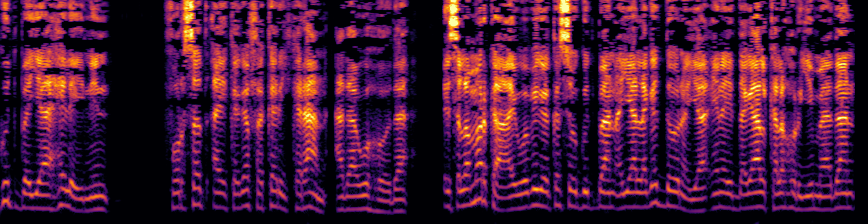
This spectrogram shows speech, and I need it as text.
gudbayaa helaynin. Fursad ay kaga fakari karaan cadaawahooda isla marka ay webiga ka soo gudbaan ayaa laga doonayaa inay dagaal kala hor yimaadaan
